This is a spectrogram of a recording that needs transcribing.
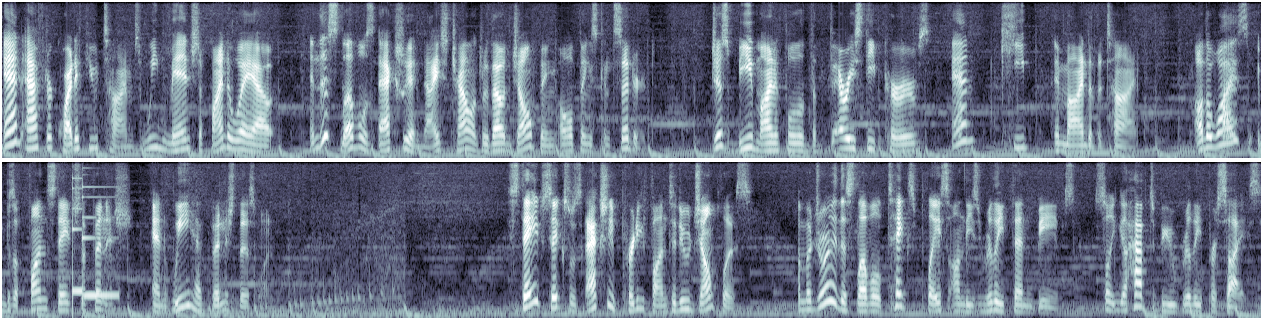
And after quite a few times, we managed to find a way out, and this level is actually a nice challenge without jumping, all things considered. Just be mindful of the very steep curves, and keep in mind of the time. Otherwise, it was a fun stage to finish, and we have finished this one. Stage 6 was actually pretty fun to do jumpless. A majority of this level takes place on these really thin beams, so you'll have to be really precise.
